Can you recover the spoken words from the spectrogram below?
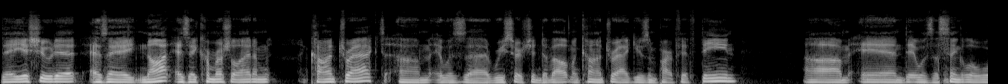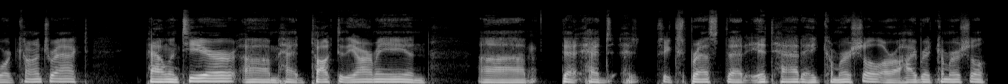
they issued it as a not as a commercial item contract. Um, it was a research and development contract using Part 15, um, and it was a single award contract. Palantir um, had talked to the Army and uh, that had, had expressed that it had a commercial or a hybrid commercial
